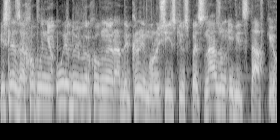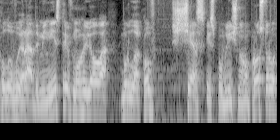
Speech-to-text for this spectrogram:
Після захоплення уряду і Верховної Ради Криму російським спецназом і відставки голови Ради міністрів Могильова Бурлаков щез із публічного простору,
